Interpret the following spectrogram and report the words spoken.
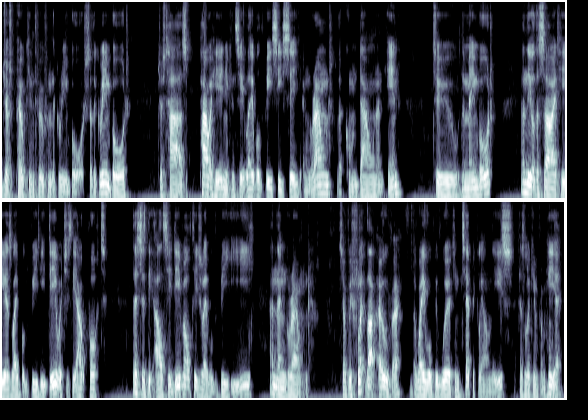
just poking through from the green board. So the green board just has power here, and you can see it labeled VCC and ground that come down and in to the main board. And the other side here is labeled VDD, which is the output. This is the LCD voltage labeled VEE, and then ground. So if we flip that over, the way we'll be working typically on these is looking from here.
